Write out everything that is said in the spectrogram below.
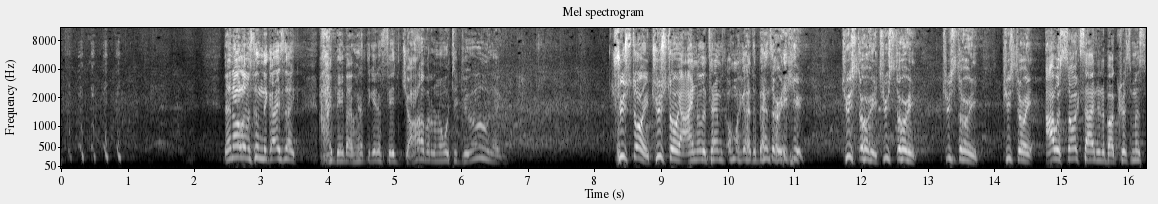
then all of a sudden the guy's like, hi babe, I would have to get a fifth job. I don't know what to do. Like, true story, true story. I know the time is, oh my God, the band's already here. True story, true story, true story, true story. I was so excited about Christmas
